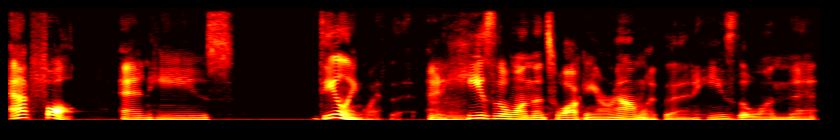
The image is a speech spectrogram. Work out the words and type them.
at fault and he's dealing with it. And Mm-hmm. he's the one that's walking around with it. And he's the one that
